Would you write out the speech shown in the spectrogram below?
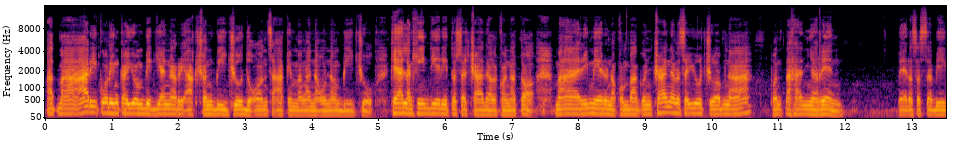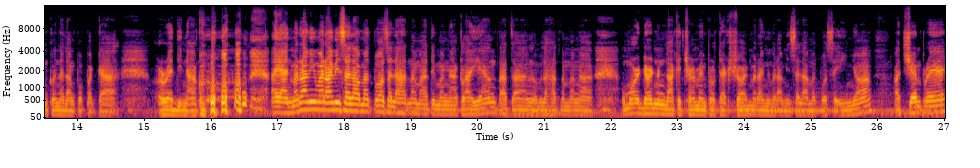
at maaari ko rin kayong bigyan ng reaction video doon sa aking mga naunang video. Kaya lang hindi rito sa channel ko na to. Maaari meron akong bagong channel sa YouTube na puntahan nyo rin Pero sasabihin ko na lang po pagka ready na ako. Ayan, maraming maraming salamat po sa lahat ng ating mga client at sa lahat ng mga umorder ng Lucky Charm and Protection. Maraming maraming salamat po sa inyo. At syempre,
